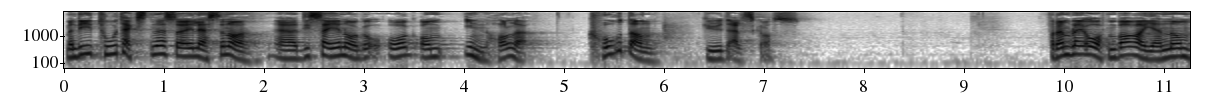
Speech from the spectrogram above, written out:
Men de to tekstene som jeg leste nå, eh, de sier noe òg om innholdet. Hvordan Gud elsker oss. For den ble åpenbara gjennom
